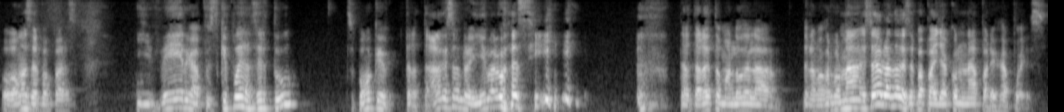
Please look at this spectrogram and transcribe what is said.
o vamos a ser papás. Y verga, pues, ¿qué puedes hacer tú? supongo que tratar de sonreír o algo así. tratar de tomarlo de la, de la mejor forma. Estoy hablando de ser papá ya con una pareja, pues,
